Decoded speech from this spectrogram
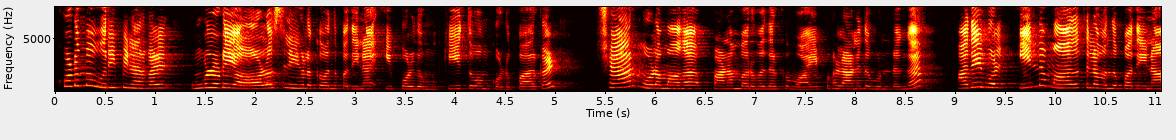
குடும்ப உறுப்பினர்கள் உங்களுடைய ஆலோசனைகளுக்கு வந்து பார்த்தீங்கன்னா இப்பொழுது முக்கியத்துவம் கொடுப்பார்கள். ஷேர் மூலமாக பணம் வருவதற்கு வாய்ப்புகளானது உண்டுங்க. அதேபோல் இந்த மாதத்தில் வந்து பார்த்தீங்கன்னா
